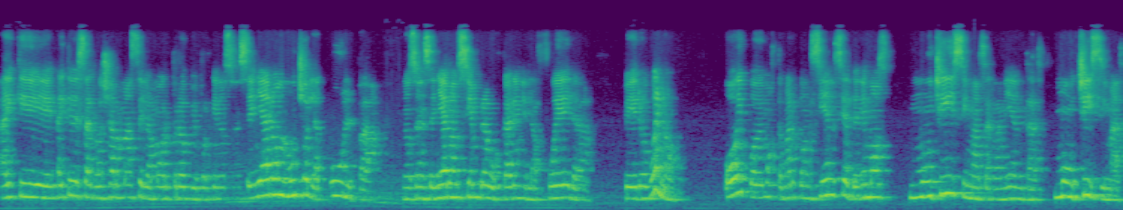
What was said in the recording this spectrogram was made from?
Hay que, hay que desarrollar más el amor propio porque nos enseñaron mucho la culpa, nos enseñaron siempre a buscar en el afuera, pero bueno, hoy podemos tomar conciencia, tenemos muchísimas herramientas, muchísimas.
